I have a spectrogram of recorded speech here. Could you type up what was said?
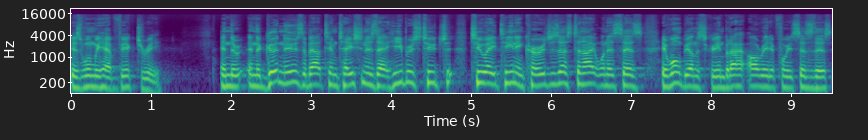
is when we have victory. And the, and the good news about temptation is that Hebrews 2, 2.18 encourages us tonight when it says, it won't be on the screen, but I, I'll read it for you. It says this,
